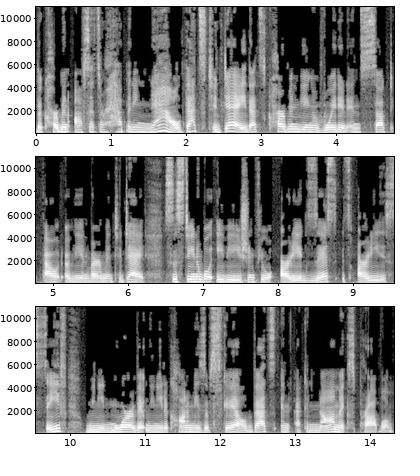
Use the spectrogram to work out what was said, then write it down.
the carbon offsets are happening now. That's today. That's carbon being avoided and sucked out of the environment today. Sustainable aviation fuel already exists. It's already safe. We need more of it. We need economies of scale. That's an economics problem,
